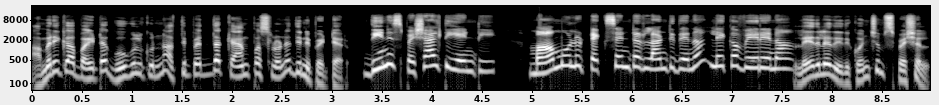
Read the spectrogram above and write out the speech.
అమెరికా బయట గూగుల్కున్న అతిపెద్ద క్యాంపస్లోనే దీన్ని పెట్టారు. దీని స్పెషాలిటీ ఏంటి? మామూలు టెక్ సెంటర్ లాంటిదేనా లేక వేరేనా? లేదు లేదు ఇది కొంచెం స్పెషల్.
